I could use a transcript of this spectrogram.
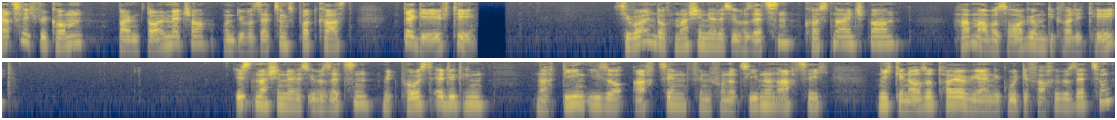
Herzlich willkommen beim Dolmetscher- und Übersetzungspodcast der GFT. Sie wollen durch maschinelles Übersetzen Kosten einsparen, haben aber Sorge um die Qualität? Ist maschinelles Übersetzen mit Post-Editing nach DIN ISO 18587 nicht genauso teuer wie eine gute Fachübersetzung?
